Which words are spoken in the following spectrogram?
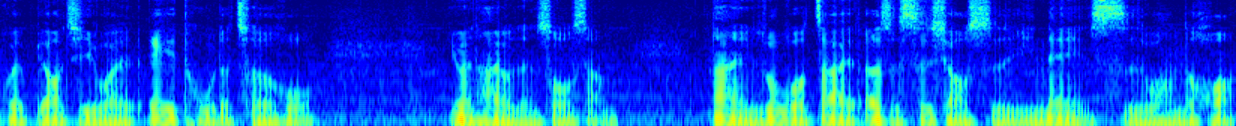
会标记为 A two 的车祸，因为它有人受伤。那你如果在二十四小时以内死亡的话，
